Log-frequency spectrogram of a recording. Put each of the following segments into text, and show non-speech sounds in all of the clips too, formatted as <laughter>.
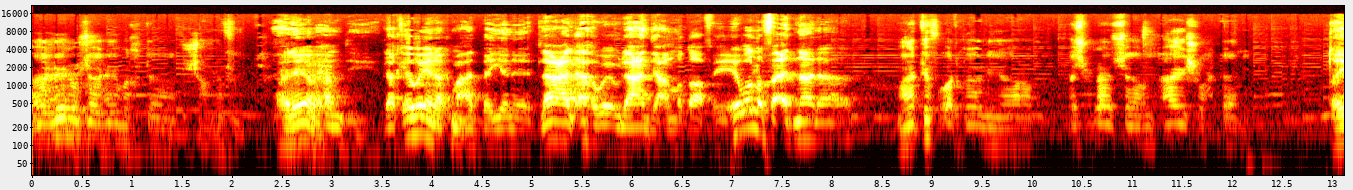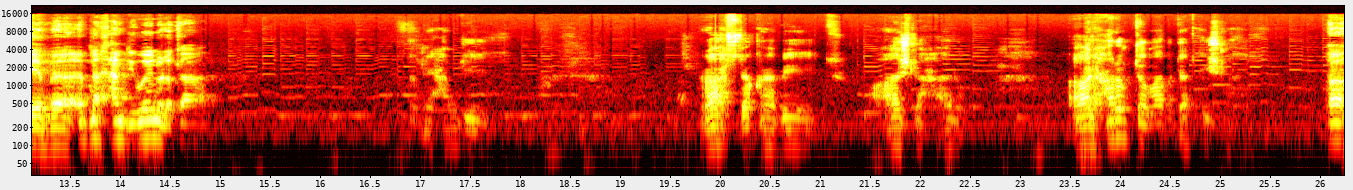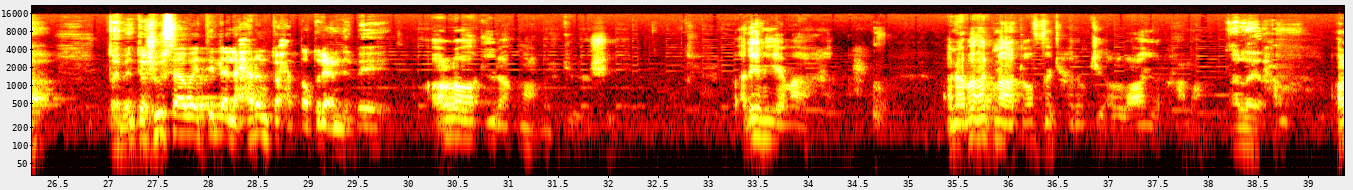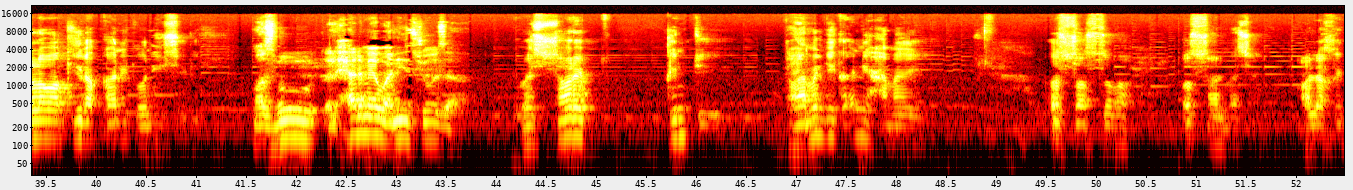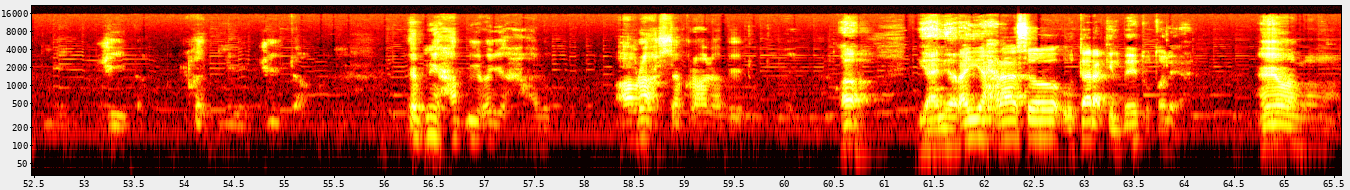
اهلين وسهلين مختار شرفت علي يا محمدي لك إيه وينك؟ ما عاد بينت. لا على القهوة ولا عندي على المضافة. إيه والله فقدنا لك. ما تفقد غالي يا رب؟ إيش بدنا نساوي عايش وحداني. طيب آه، ابنك حمدي وينه لكان ابني حمدي راح استقرى بيت وعاش لحاله. قال حرمته ما بدها تعيش معي. آه. طيب انت شو سويت إلا لحرمته حتى طلع من البيت؟ الله وكيلك ما عملت كل شيء. بعدين هي ما أنا بعد ما توفت حرمتي الله يرحمها الله يرحمه. الله وكيلك كانت ونيسة لي. مزبوط الحرمة ونيس جوزها بس صارت قيمتي تعاملني كأني حماية. قصة الصبح قصة المساء. على ختمي جيتها ختمي جيتها ابني حب يريح حاله. قام راح استقر على بيته. آه يعني ريح راسه وترك البيت وطلع. اي والله.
